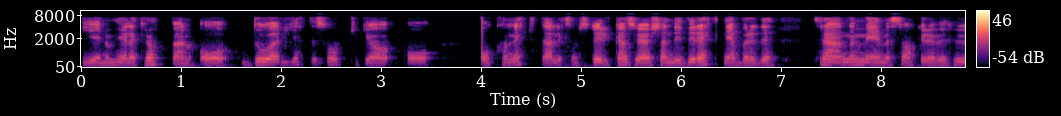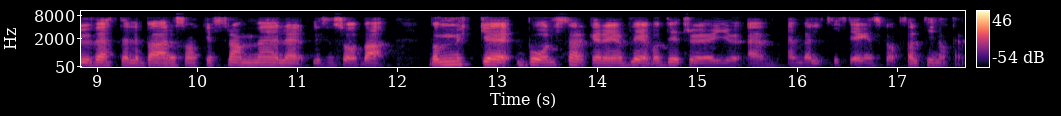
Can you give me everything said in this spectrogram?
genom hela kroppen och då är det jättesvårt tycker jag att, att connecta liksom styrkan. Så jag kände direkt när jag började träna mer med saker över huvudet eller bära saker framme eller liksom så. Bara, vad mycket bålstarkare jag blev och det tror jag är en väldigt viktig egenskap för alpinåkare.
